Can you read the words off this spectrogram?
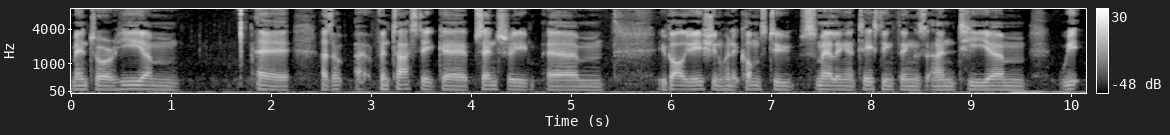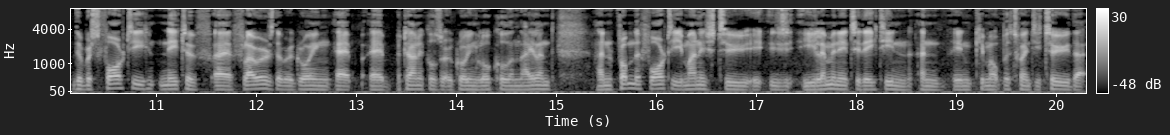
mentor, he. Um, uh, has a, a fantastic uh, sensory um, evaluation when it comes to smelling and tasting things. And he, um, we there was 40 native uh, flowers that were growing, uh, uh, botanicals that were growing local in the island, and from the 40 he managed to he, he eliminated 18 and, and, came up with 22 that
